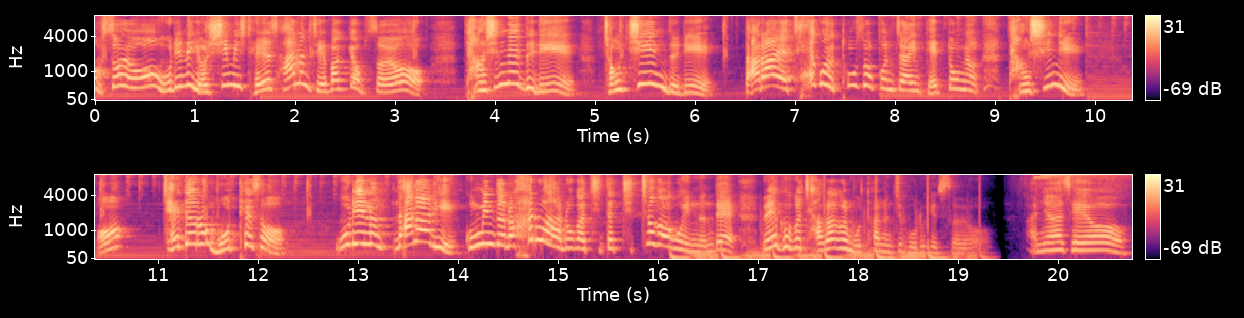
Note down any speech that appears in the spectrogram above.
없어요. 우리는 열심히 제 사는 죄밖에 없어요. 당신네들이 정치인들이 나라의 최고의 통솔권자인 대통령 당신이 어 제대로 못해서 우리는 나날이 국민들은 하루하루가 진짜 지쳐가고 있는데 왜 그걸 자각을 못하는지 모르겠어요. 안녕하세요.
